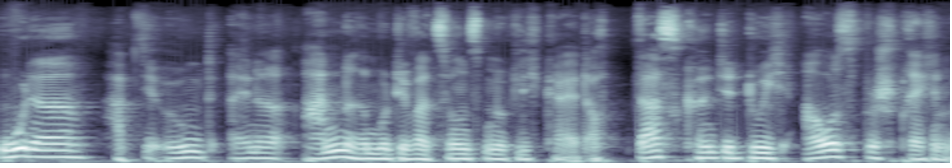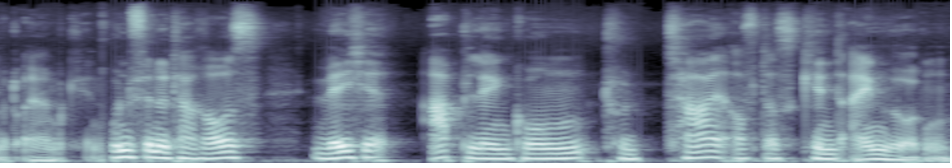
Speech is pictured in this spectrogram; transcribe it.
Oder habt ihr irgendeine andere Motivationsmöglichkeit? Auch das könnt ihr durchaus besprechen mit eurem Kind. Und findet heraus, welche Ablenkungen total auf das Kind einwirken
